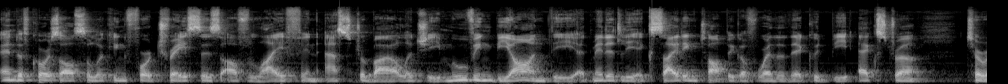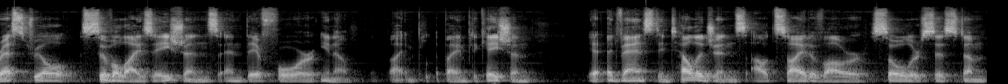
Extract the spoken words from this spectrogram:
and of course also looking for traces of life in astrobiology moving beyond the admittedly exciting topic of whether there could be extraterrestrial civilizations and therefore you know by, impl- by implication advanced intelligence outside of our solar system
